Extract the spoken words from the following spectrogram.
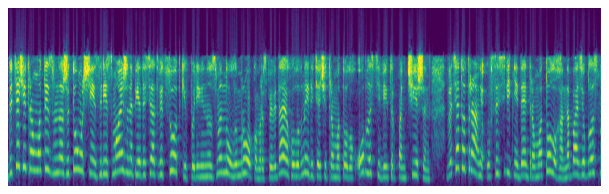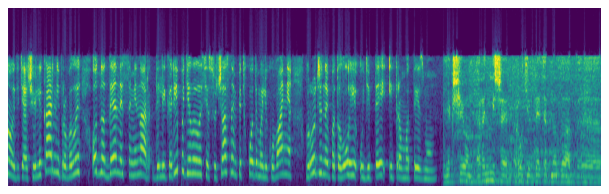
Дитячий травматизм на Житомирщині зріс майже на 50% порівняно з минулим роком, розповідає головний дитячий травматолог області Віктор Панчишин. 20 травня у Всесвітній день травматолога на базі обласної дитячої лікарні провели одноденний семінар, де лікарі поділилися сучасними підходами лікування вродженої патології у дітей і травматизму. Якщо раніше, років 10 назад, е,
